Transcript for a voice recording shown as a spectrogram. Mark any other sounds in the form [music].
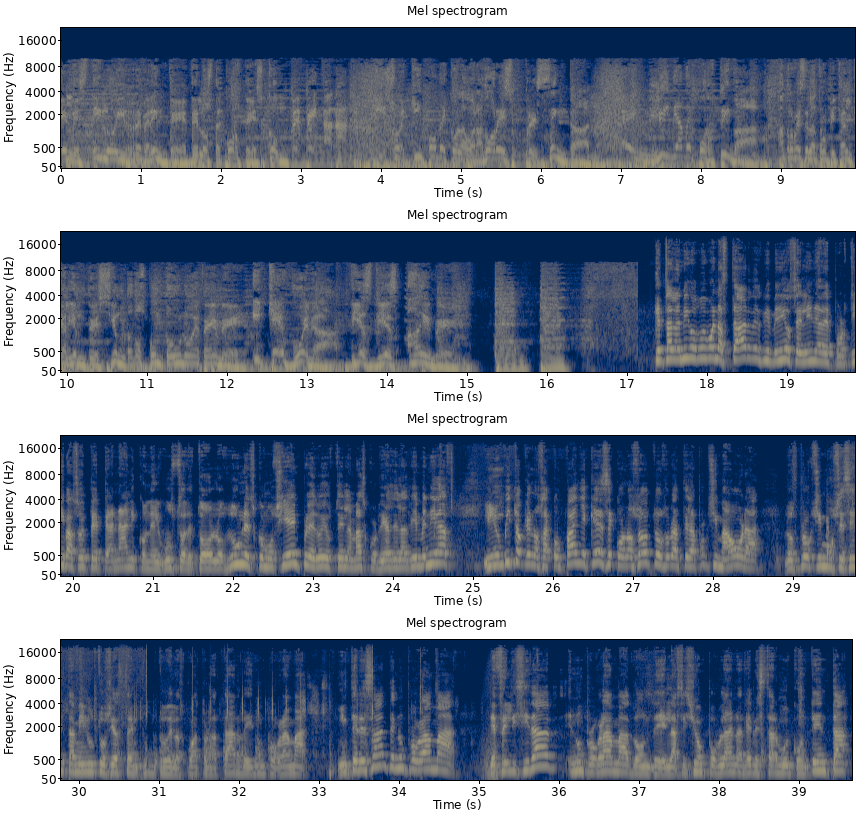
El estilo irreverente de los deportes con Pepe Anán y su equipo de colaboradores presentan En Línea Deportiva a través de la Tropical Caliente 102.1 FM y qué buena 1010 AM. ¿Qué tal amigos? Muy buenas tardes, bienvenidos en Línea Deportiva, soy Pepe Anani con el gusto de todos los lunes, como siempre, doy a usted la más cordial de las bienvenidas y le invito a que nos acompañe, quédese con nosotros durante la próxima hora, los próximos 60 minutos y hasta el punto de las 4 de la tarde en un programa interesante, en un programa de felicidad, en un programa donde la afición poblana debe estar muy contenta,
